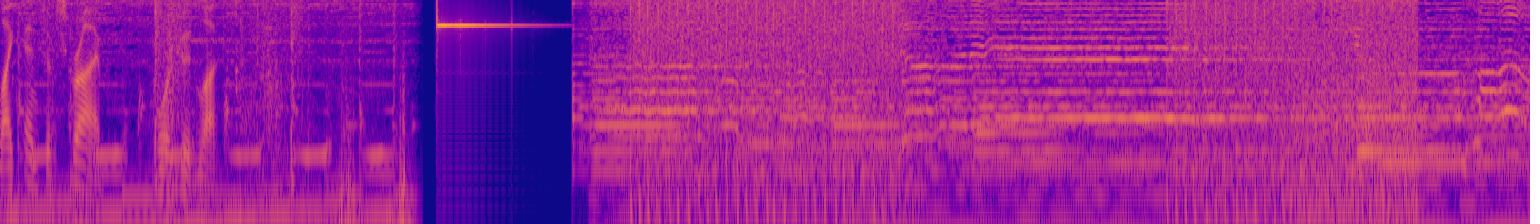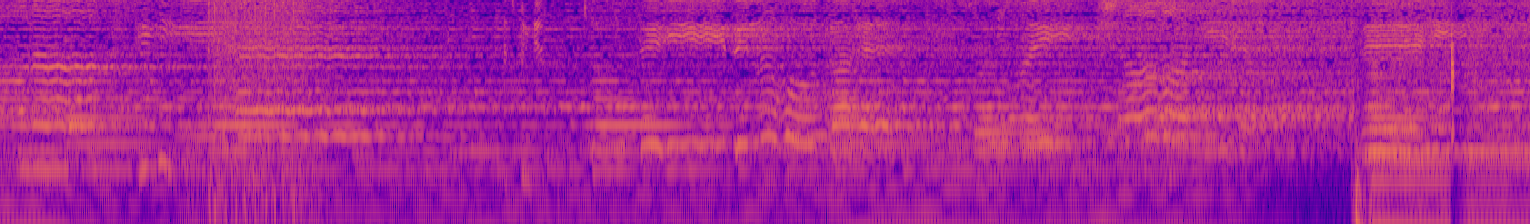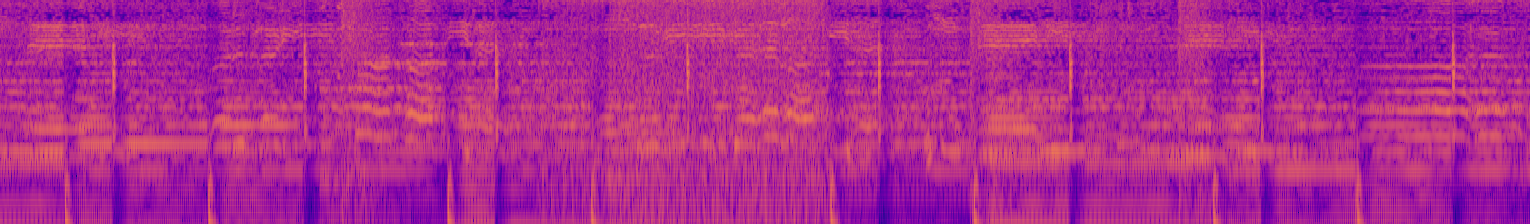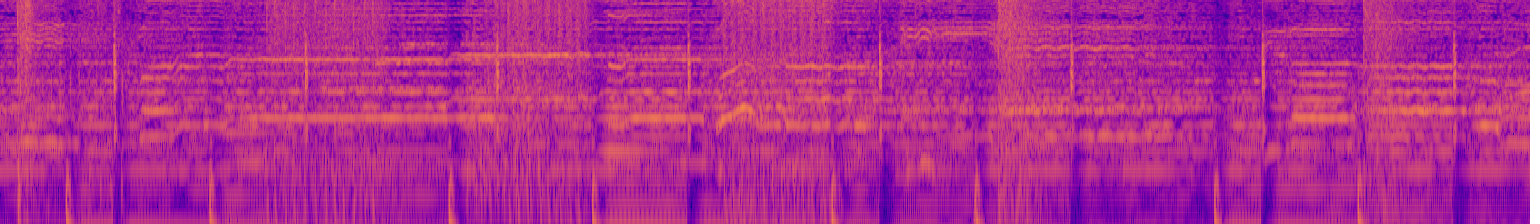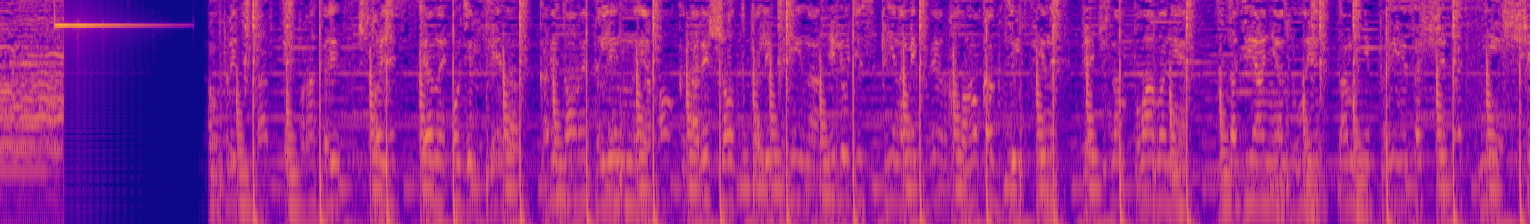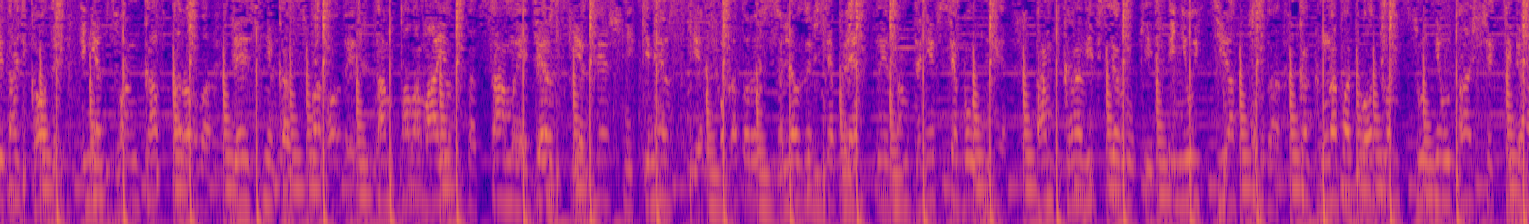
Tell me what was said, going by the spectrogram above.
Like and subscribe, for good luck. Длинные, окна, решетка, лепнина И люди спинами кверху, ну как дельфины В вечном плавании, зодеяния злые Там не принято считать дни, считать годы И нет звонка второго, вестника свободы. Там поломаются самые дерзкие грешники мерзкие У которых слезы все прессы, там дни все будни Там в крови все руки, и не уйти оттуда Как на подводном судне утащит тебя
